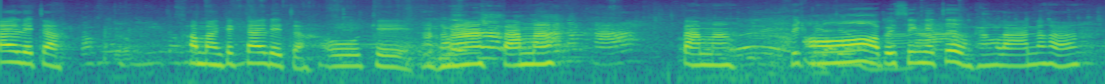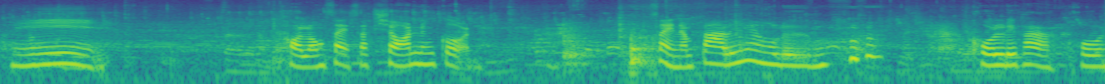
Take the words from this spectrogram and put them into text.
ล้ ๆ เลยจ้ะ เข้ามาใกล้ๆเลยจ้ะโอเคอะมาตามมานะคะตามมาอ๋อเป็นซิกเนเจอร์ของทางร้านนะคะ นี่ ขอลองใส่สักช้อนหนึ่งก่อน ใส่น้ำปลาหรือยังลืม คนเลยค่ะ คน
